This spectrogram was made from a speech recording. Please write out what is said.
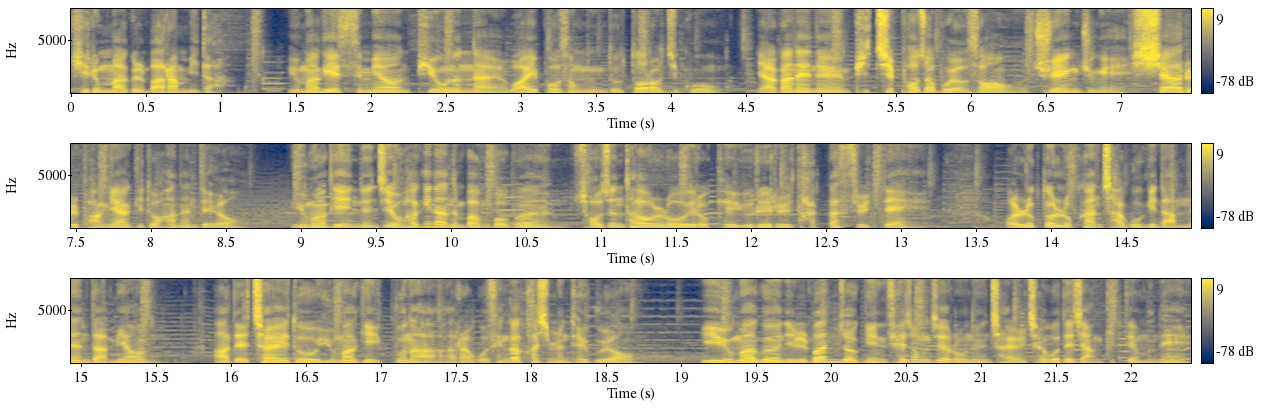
기름막을 말합니다. 유막이 있으면 비 오는 날 와이퍼 성능도 떨어지고 야간에는 빛이 퍼져 보여서 주행 중에 시야를 방해하기도 하는데요. 유막이 있는지 확인하는 방법은 젖은 타올로 이렇게 유리를 닦았을 때 얼룩덜룩한 자국이 남는다면 아, 내 차에도 유막이 있구나 라고 생각하시면 되고요. 이 유막은 일반적인 세정제로는 잘 제거되지 않기 때문에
